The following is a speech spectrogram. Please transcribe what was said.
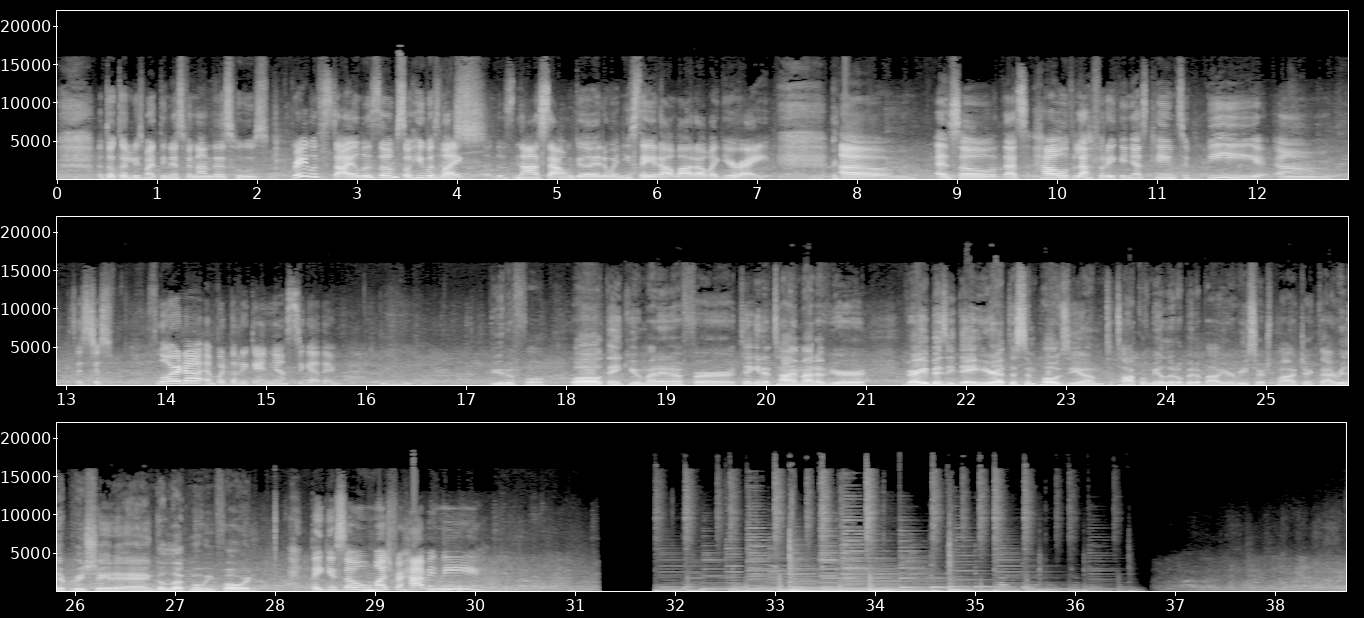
Dr. Luis Martinez Fernandez, who's great with stylism. So he was Yes. like, does not sound good when you say it out loud. I'm like, you're right. um, and so that's how Las Floriqueñas came to be. Um, it's just Florida and Puerto Riqueñas together. Beautiful. Well, thank you, Marena, for taking the time out of your very busy day here at the symposium to talk with me a little bit about your research project. I really appreciate it, and good luck moving forward. Thank you so much for having me.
